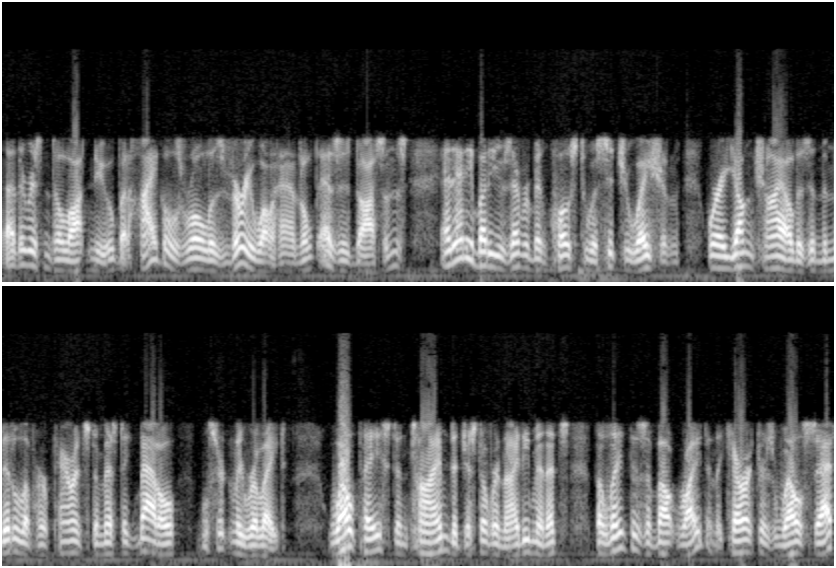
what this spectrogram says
uh, there isn't a lot new, but Heigl's role is very well handled, as is Dawson's, and anybody who's ever been close to a situation where a young child is in the middle of her parents' domestic battle will certainly relate well paced and timed at just over 90 minutes. The length is about right and the characters well set,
